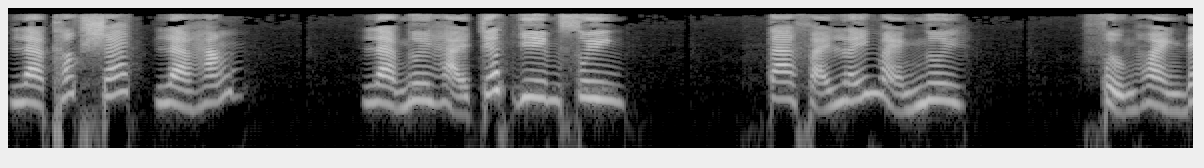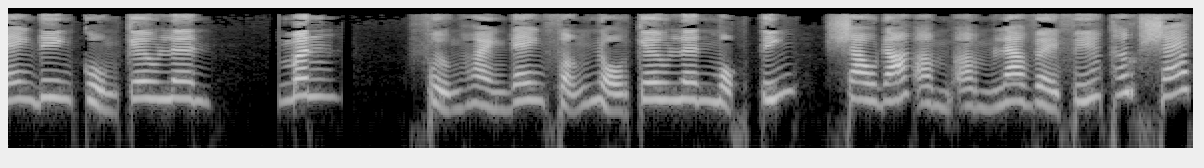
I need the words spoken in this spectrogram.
Là thất sát, là hắn. Là ngươi hại chết Diêm Xuyên. Ta phải lấy mạng ngươi. Phượng Hoàng đen điên cuồng kêu lên. Minh! Phượng Hoàng đen phẫn nộ kêu lên một tiếng, sau đó ầm ầm lao về phía thất sát.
